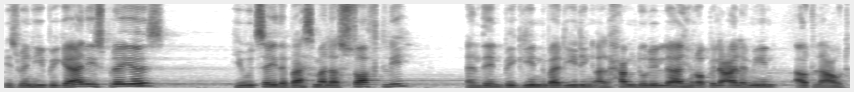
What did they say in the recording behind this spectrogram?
is when he began his prayers, he would say the Basmala softly and then begin by reading Alhamdulillahi Rabbil Alameen out loud.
